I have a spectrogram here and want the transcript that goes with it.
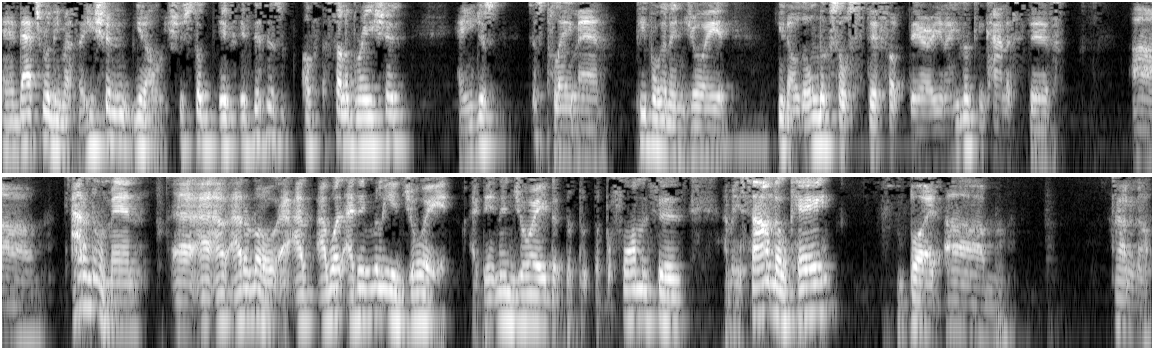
And that's really messed up. He shouldn't, you know, you should still, if, if this is a celebration and you just just play, man. People are gonna enjoy it. You know, don't look so stiff up there. You know, you're looking kind of stiff. Um, I don't know, man. Uh, I, I don't know. I, I, I didn't really enjoy it. I didn't enjoy the, the, the performances. I mean, sound okay, but um, I don't know.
